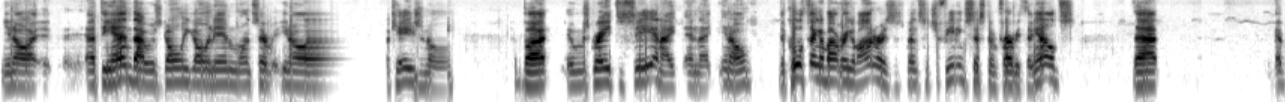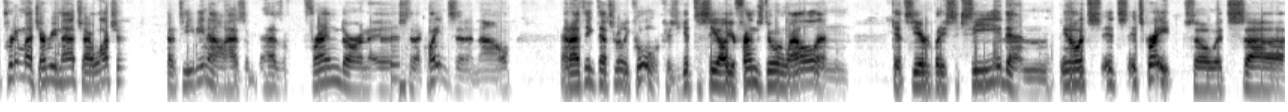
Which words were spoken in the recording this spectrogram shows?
you know, at the end, I was only going in once every, you know, occasionally, but it was great to see. And I, and I, you know, the cool thing about Ring of Honor is it's been such a feeding system for everything else that pretty much every match I watch on TV now has a, has a friend or an, an acquaintance in it now. And I think that's really cool because you get to see all your friends doing well and get to see everybody succeed. And, you know, it's, it's, it's great. So it's, uh,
